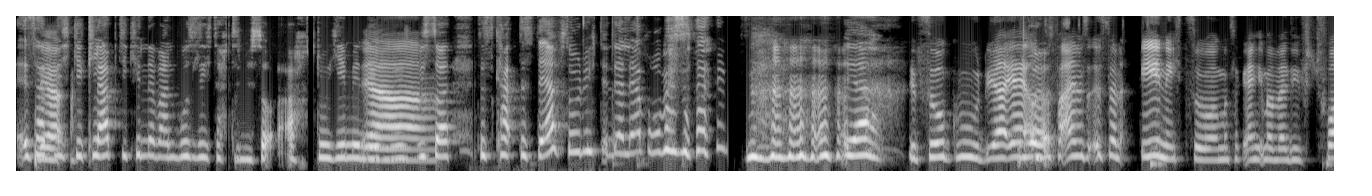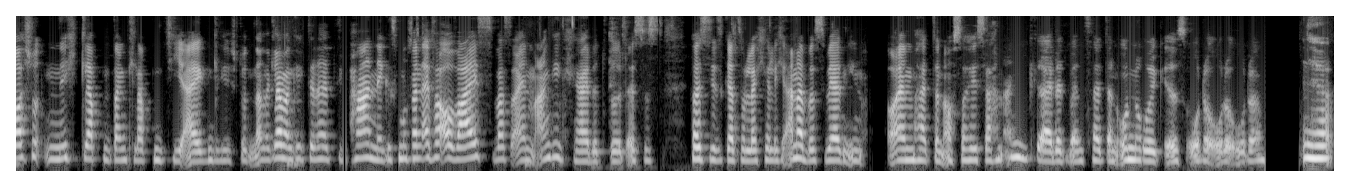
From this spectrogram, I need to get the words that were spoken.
es hat ja. nicht geklappt, die Kinder waren wuselig. Ich dachte mir so, ach du Jemine, ja. wie soll, das kann, das darf so nicht in der Lehrprobe sein. ja. Ist so gut. Ja, ja, ja. Und das, vor allem, es ist dann eh nicht so. Man sagt eigentlich immer, wenn die Vorstunden nicht klappen, dann klappen die eigentlichen Stunden. Aber klar, man kriegt dann halt die Panik. Es muss man einfach auch weiß, was einem angekreidet wird. Es ist, hört sich jetzt gerade so lächerlich an, aber es werden ihm einem halt dann auch solche Sachen angekreidet, wenn es halt dann unruhig ist oder, oder, oder. Ja.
